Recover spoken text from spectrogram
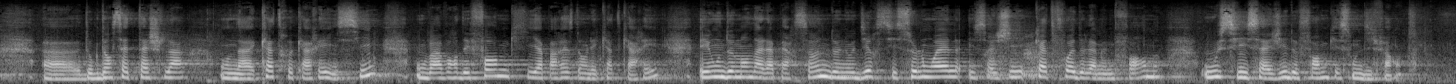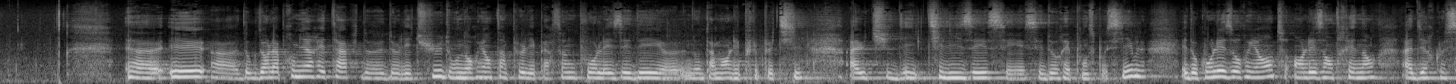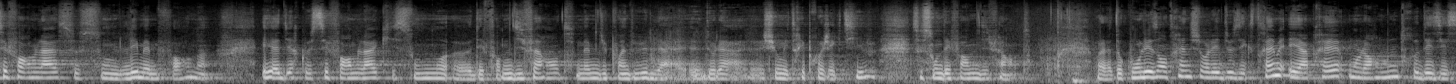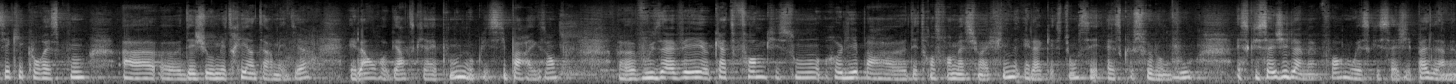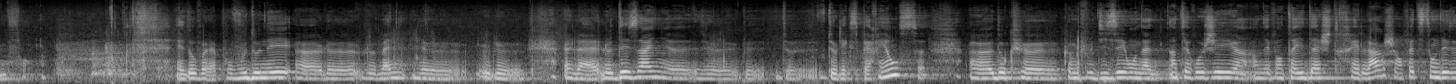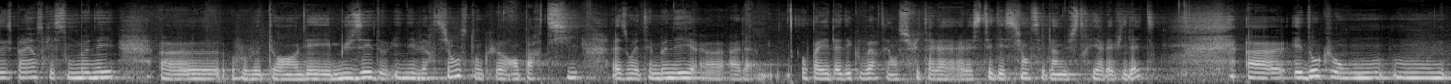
Euh, donc, dans cette tâche-là, on a quatre carrés ici. On va avoir des formes qui apparaissent dans les quatre carrés et on demande à la personne de nous dire si, selon elle, il s'agit quatre fois de la même forme ou s'il s'agit de formes qui sont différentes. Euh, et euh, donc dans la première étape de, de l'étude, on oriente un peu les personnes pour les aider, euh, notamment les plus petits, à utiliser ces, deux réponses possibles. Et donc on les oriente en les entraînant à dire que ces formes-là, ce sont les mêmes formes, et à dire que ces formes-là, qui sont des formes différentes, même du point de vue de la géométrie projective, ce sont des formes différentes. Voilà, donc on les entraîne sur les deux extrêmes et après on leur montre des essais qui correspondent à euh, des géométries intermédiaires. Et là on regarde ce qu'ils répondent. Donc ici par exemple, euh, vous avez quatre formes qui sont reliées par euh, des transformations affines et la question c'est est-ce que selon vous, est-ce qu'il s'agit de la même forme ou est-ce qu'il ne s'agit pas de la même forme? Et donc voilà, pour vous donner euh, le, design de, de, l'expérience, euh, donc euh, comme je vous disais, on a interrogé un, éventail d'âge très large. En fait, ce sont des expériences qui sont menées euh, dans les musées de Science. Donc en partie, elles ont été menées au Palais de la Découverte et ensuite à la, Cité des Sciences et de l'Industrie à la Villette. et donc on, on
